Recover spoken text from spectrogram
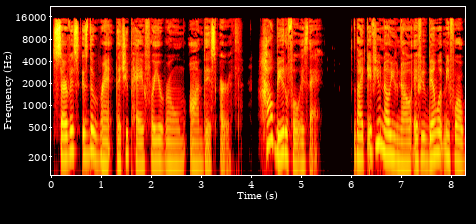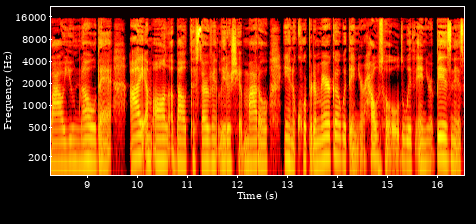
service is the rent that you pay for your room on this earth. How beautiful is that? Like if you know, you know, if you've been with me for a while, you know that I am all about the servant leadership model in corporate America, within your households, within your business.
